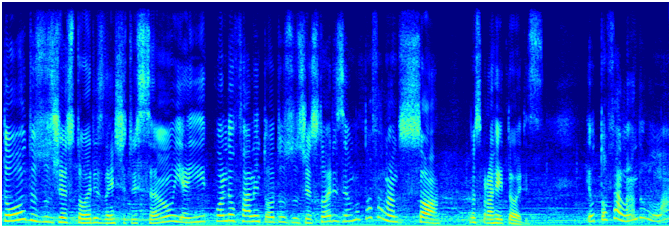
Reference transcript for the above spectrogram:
todos os gestores da instituição, e aí quando eu falo em todos os gestores, eu não estou falando só nos pró-reitores, eu estou falando lá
